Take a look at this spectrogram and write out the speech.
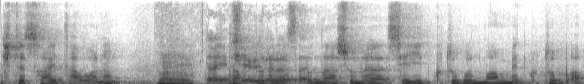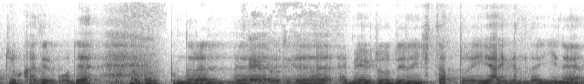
işte Said Havva'nın Hmm, daha yeni çeviriler kitapları, ondan sonra Seyyid Kutup'un, Muhammed Kutup, Abdülkadir Ode bunların e, Mevdudi e, Mevdudi'nin kitapları yaygındı. Yine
